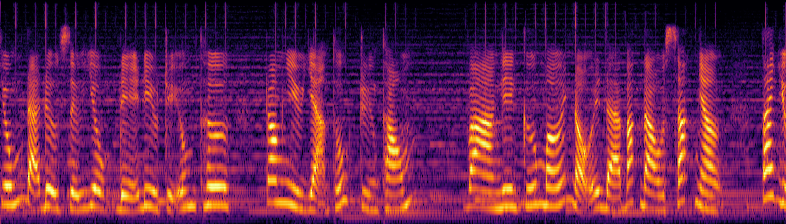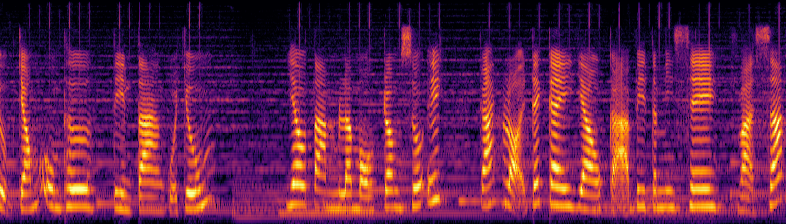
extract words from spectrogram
Chúng đã được sử dụng để điều trị ung thư trong nhiều dạng thuốc truyền thống và nghiên cứu mới nổi đã bắt đầu xác nhận tác dụng chống ung thư tiềm tàng của chúng. Dâu tằm là một trong số ít các loại trái cây giàu cả vitamin C và sắt,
